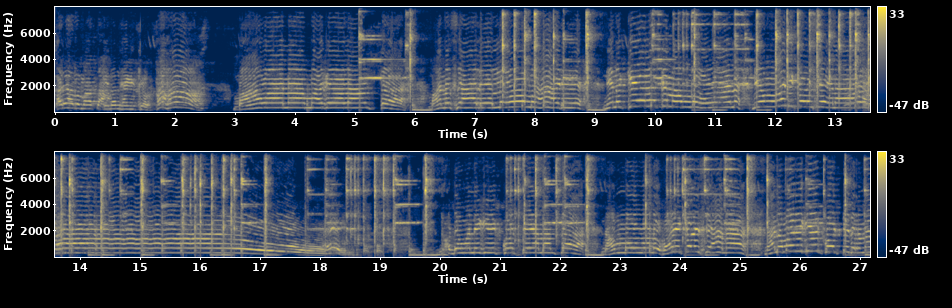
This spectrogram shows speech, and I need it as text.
ಖರೆ ಅದ ಮಾತ. ಇನ್ನೊಂದು ಹೆಂಗೆ ಕೇಳು. ಹಾ ಹಾ. ಮಾವನ ಮಗಳಂತ ಮನಸಾರೆಲ್ಲೋ ಮಾಡಿ ನಿನ ಕೇಳಕ್ಕೆ ನಮ್ಮವನ ನಿಮ್ಮದಿ ಕಳ್ಸೇನ? ದೊಡ್ಡವನಿಗೆ ಕೊಟ್ಟೇನಂತ ನಮ್ಮವನ ಹೊಳಿ ಕಳಿಸ್ಯಾನ? ನನ್ನ ಮನೆಗೆ ಕೊಟ್ಟಿದ್ರ ನಾ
